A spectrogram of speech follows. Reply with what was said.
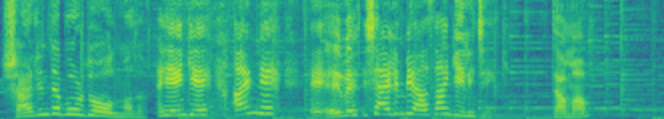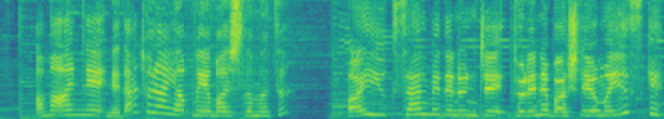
Şerlin de burada olmalı. E, yenge, anne. e, Evet. Şerlin birazdan gelecek. Tamam. Ama anne neden tören yapmaya başlamadı? Ay yükselmeden önce törene başlayamayız ki.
